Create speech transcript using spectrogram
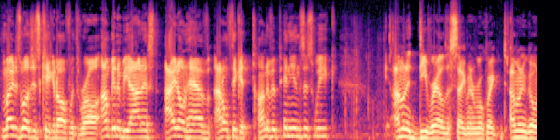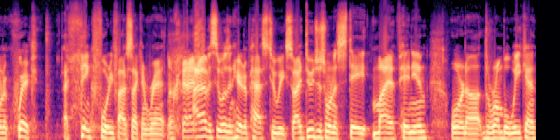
might as well just kick it off with Raw. I'm gonna be honest. I don't have. I don't think a ton of opinions this week. I'm going to derail the segment real quick. I'm going to go on a quick, I think, 45 second rant. Okay. I obviously wasn't here the past two weeks, so I do just want to state my opinion on uh, the Rumble weekend.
